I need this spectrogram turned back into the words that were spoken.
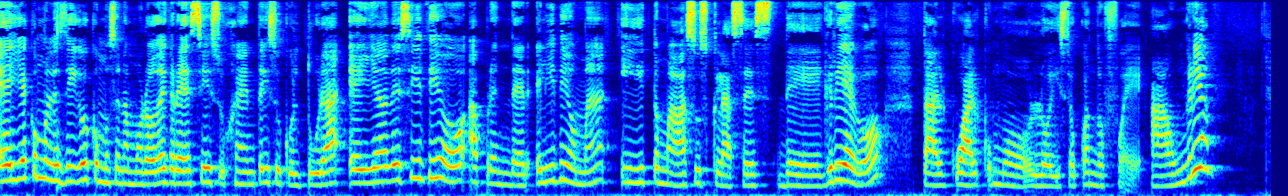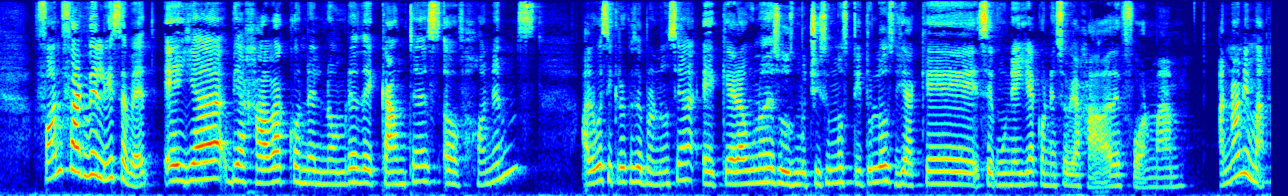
Ella, como les digo, como se enamoró de Grecia y su gente y su cultura, ella decidió aprender el idioma y tomaba sus clases de griego, tal cual como lo hizo cuando fue a Hungría. Fun fact de Elizabeth, ella viajaba con el nombre de Countess of Honems, algo así creo que se pronuncia, eh, que era uno de sus muchísimos títulos, ya que según ella con eso viajaba de forma anónima.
